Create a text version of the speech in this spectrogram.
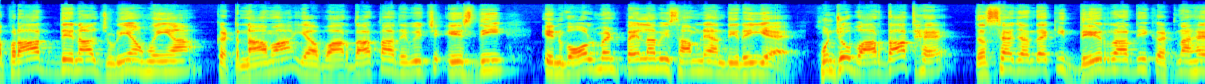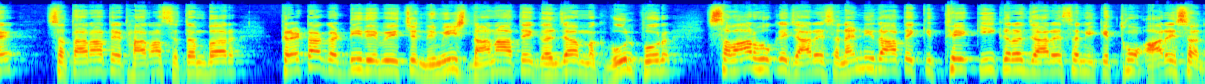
ਅਪਰਾਧ ਦੇ ਨਾਲ ਜੁੜੀਆਂ ਹੋਈਆਂ ਘਟਨਾਵਾਂ ਜਾਂ ਵਾਰਦਾਤਾਂ ਦੇ ਵਿੱਚ ਇਸ ਦੀ ਇਨਵੋਲਵਮੈਂਟ ਪਹਿਲਾਂ ਵੀ ਸਾਹਮਣੇ ਆਂਦੀ ਰਹੀ ਹੈ। ਹੁਣ ਜੋ ਵਾਰਦਾਤ ਹੈ, ਦੱਸਿਆ ਜਾਂਦਾ ਹੈ ਕਿ ਦੇਰ ਰਾਤ ਦੀ ਘਟਨਾ ਹੈ। 17 ਤੇ 18 ਸਤੰਬਰ, ਕਰੇਟਾ ਗੱਡੀ ਦੇ ਵਿੱਚ ਨਿਮੀਸ਼ ਦਾਨਾ ਅਤੇ ਗੰਜਾ ਮਕਬੂਲਪੁਰ ਸਵਾਰ ਹੋ ਕੇ ਜਾ ਰਹੇ ਸਨ। ਐਨੀ ਰਾਤ ਇਹ ਕਿੱਥੇ, ਕੀ ਕਰਨ ਜਾ ਰਹੇ ਸਨ, ਇਹ ਕਿੱਥੋਂ ਆ ਰਹੇ ਸਨ?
